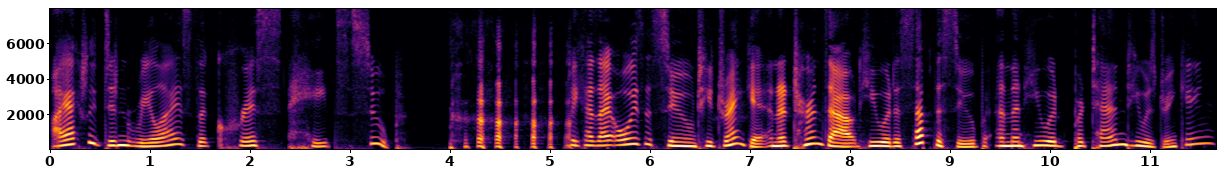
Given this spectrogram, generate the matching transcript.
I actually didn't realize that Chris hates soup. because I always assumed he drank it, and it turns out he would accept the soup and then he would pretend he was drinking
